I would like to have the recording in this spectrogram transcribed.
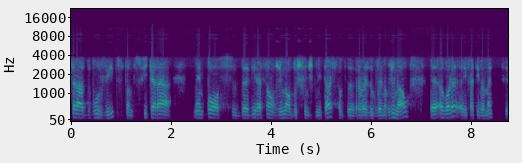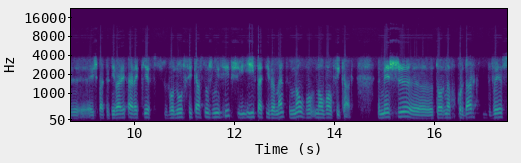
será devolvido, portanto, ficará em posse da Direção Regional dos Fundos Comunitários, portanto, através do Governo Regional. Eh, agora, efetivamente, eh, a expectativa era que esse valor ficasse nos municípios e, efetivamente, não vão, não vão ficar. Mas uh, torno a recordar que deve-se,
